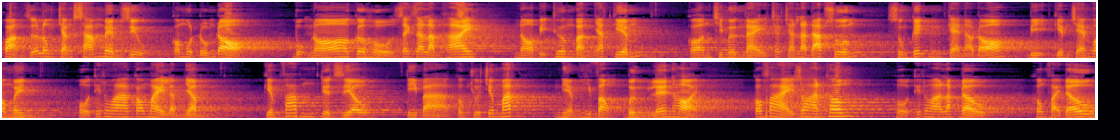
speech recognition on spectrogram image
Khoảng giữa lông trắng xám mềm dịu, Có một đốm đỏ. Bụng nó cơ hồ rách ra làm hai, Nó bị thương bằng nhát kiếm. Con chim ưng này chắc chắn là đáp xuống, xung kích kẻ nào đó Bị kiếm chém vào mình. Hổ thiết hoa cau mày lầm nhầm Kiếm pháp tuyệt diệu. Tỷ bà công chúa trước mắt, Niềm hy vọng bừng lên hỏi, Có phải do hắn không? Hổ Thiết Hoa lắc đầu không phải đâu,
